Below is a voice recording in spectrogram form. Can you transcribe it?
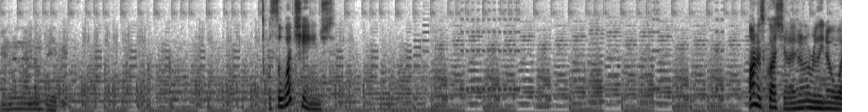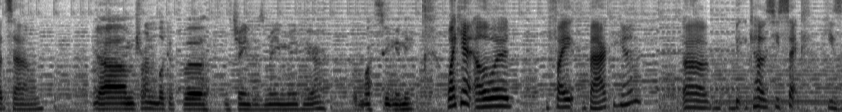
Eminem. baby. So what changed? Honest question. I don't really know what's um. Yeah, I'm trying to look at the, the changes being made here, but I'm not seeing any. Why can't Eliwood fight back again? Uh, because he's sick. He's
